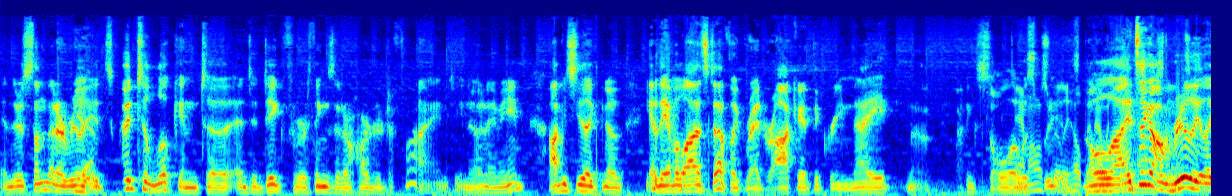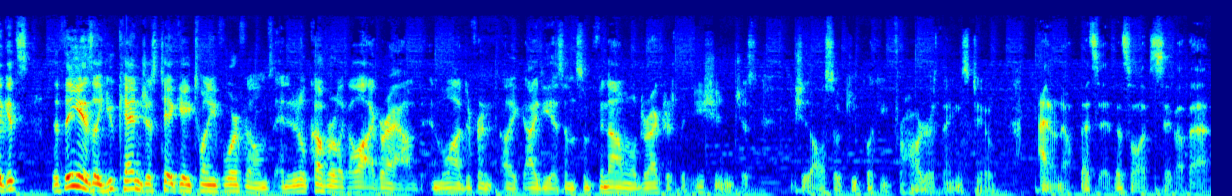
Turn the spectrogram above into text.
And there's some that are really. Yeah. It's good to look into and to dig for things that are harder to find. You know what I mean? Obviously, like you know, yeah, they have a lot of stuff like Red Rocket, The Green Knight. You know, I think Zola. Damn, was was really hoping that Zola. It's like a really like it's the thing is like you can just take A24 films and it'll cover like a lot of ground and a lot of different like ideas and some phenomenal directors, but you shouldn't just you should also keep looking for harder things too. I don't know. That's it. That's all I have to say about that.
